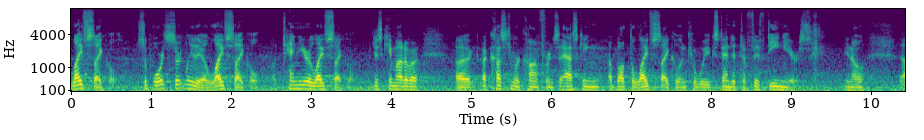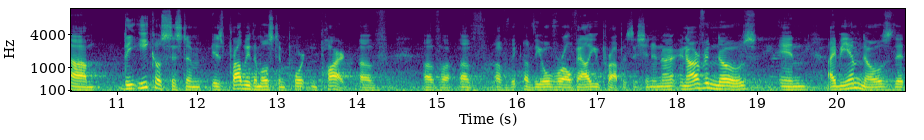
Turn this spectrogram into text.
Life cycle, support's certainly there, life cycle, a 10-year life cycle. We just came out of a, a, a customer conference asking about the life cycle and could we extend it to 15 years, you know? Um, the ecosystem is probably the most important part of, of, uh, of, of, the, of the overall value proposition. And, uh, and Arvind knows, and IBM knows that,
